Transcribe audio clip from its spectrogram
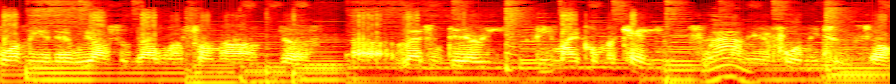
for me, and then we also got one from uh, the uh, legendary B. Michael McKay Wow. one in for me too. So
